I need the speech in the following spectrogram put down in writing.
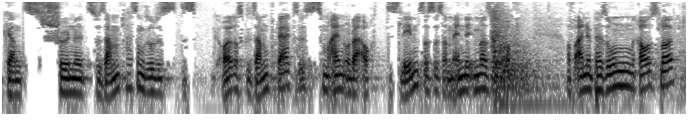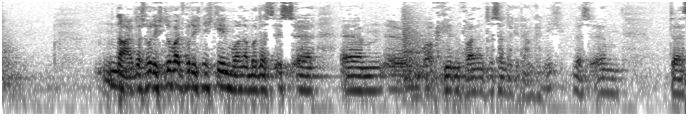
ganz schöne Zusammenfassung so des, des eures Gesamtwerks ist zum einen oder auch des Lebens, dass es am Ende immer so auf, auf eine Person rausläuft? Nein, das würde ich, so weit würde ich nicht gehen wollen, aber das ist äh, ähm, äh, auf jeden Fall ein interessanter Gedanke, nicht? Das, ähm, das,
